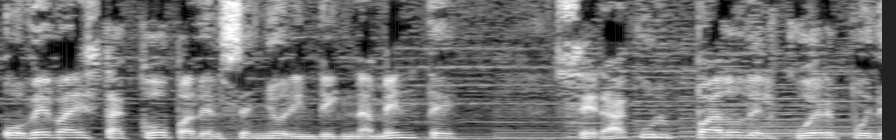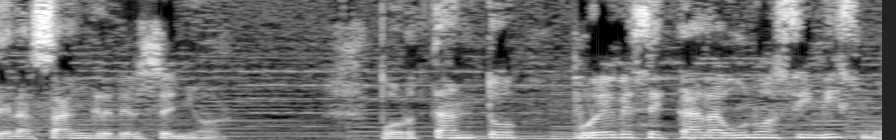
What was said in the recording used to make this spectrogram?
o beba esta copa del Señor indignamente, será culpado del cuerpo y de la sangre del Señor. Por tanto, pruébese cada uno a sí mismo,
